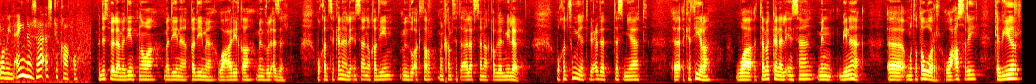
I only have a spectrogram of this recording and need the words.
ومن أين جاء اشتقاقه؟ بالنسبة لمدينة نوى مدينة قديمة وعريقة منذ الأزل وقد سكنها الإنسان القديم منذ أكثر من خمسة آلاف سنة قبل الميلاد وقد سميت بعدة تسميات آه، كثيرة وتمكن الإنسان من بناء آه، متطور وعصري كبير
